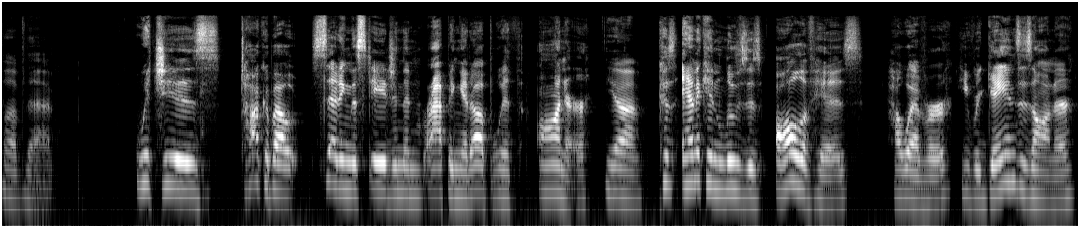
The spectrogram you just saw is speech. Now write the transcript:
Love that. which is talk about setting the stage and then wrapping it up with honor. Yeah. Cuz Anakin loses all of his, however, he regains his honor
